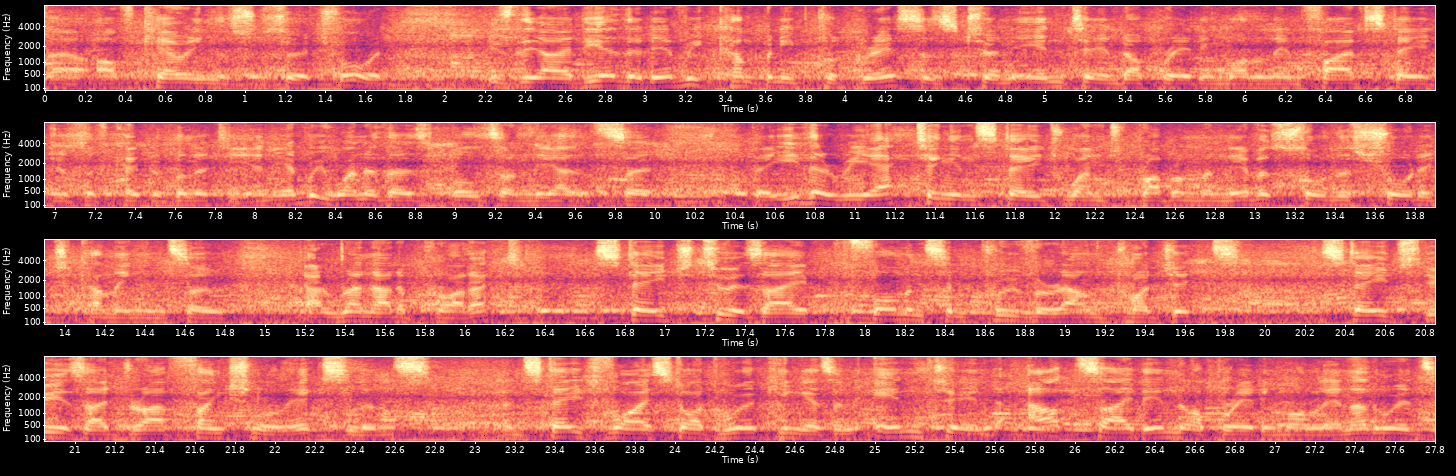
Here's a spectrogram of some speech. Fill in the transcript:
uh, of carrying this research forward, is the idea that every company progresses to an end-to-end -end operating model in five stages of capability, and every one of those builds on the other. So they're either reacting in stage one to problem, I never saw the shortage coming, and so I run out of product. Stage two is I performance improve around projects. Stage three is I drive functional excellence, and stage four I start working as an end-to-end, outside-in operating model. In other words,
